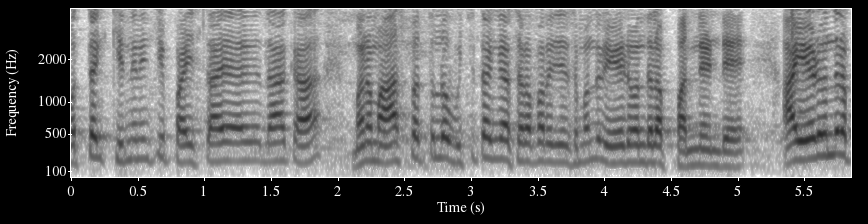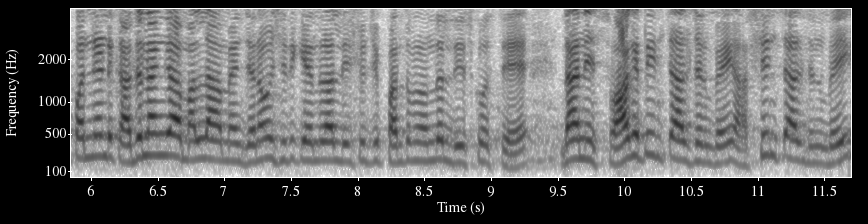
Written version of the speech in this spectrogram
మొత్తం కింది నుంచి పై స్థాయి దాకా మనం ఆసుపత్రుల్లో ఉచితంగా సరఫరా చేసే మందులు ఏడు వందల పన్నెండే. ఆ ఏడు వందల పన్నెండుకి అదనంగా మళ్ళీ మేము జనౌషధి కేంద్రాలు తీసుకొచ్చి పంతొమ్మిది వందలు తీసుకొస్తే దాన్ని స్వాగతించాల్సిన పోయి హర్షించాల్సిన పోయి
